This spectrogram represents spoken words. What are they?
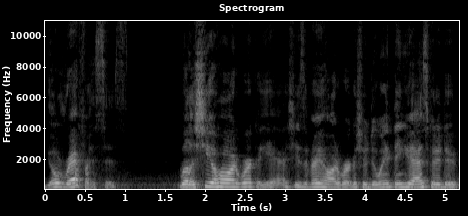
your references. Well, is she a hard worker? Yeah, she's a very hard worker. She'll do anything you ask her to do.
